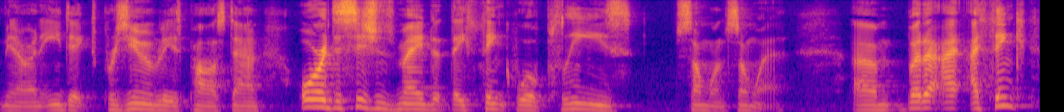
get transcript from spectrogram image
you know, an edict presumably is passed down, or a decision's made that they think will please someone somewhere. Um, but I, I think,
